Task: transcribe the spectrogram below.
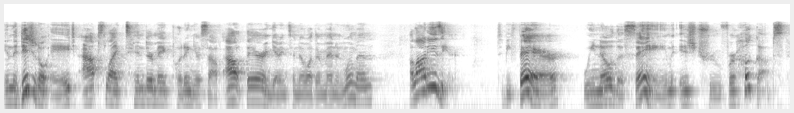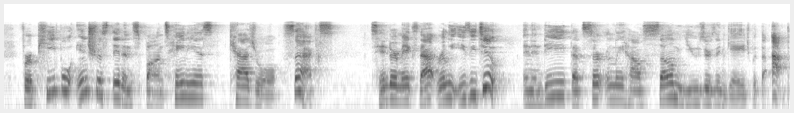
In the digital age, apps like Tinder make putting yourself out there and getting to know other men and women a lot easier. To be fair, we know the same is true for hookups. For people interested in spontaneous, casual sex, Tinder makes that really easy too. And indeed, that's certainly how some users engage with the app,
